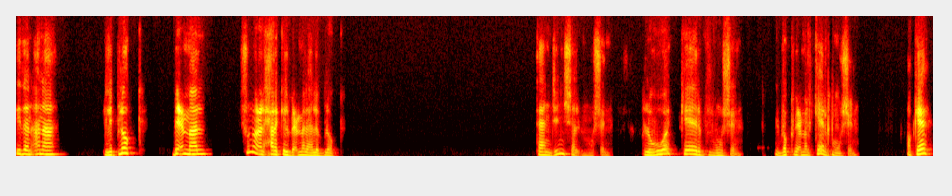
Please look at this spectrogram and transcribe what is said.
إذا أنا ال block بيعمل شو نوع الحركة اللي بيعملها ال block؟ tangential motion اللي هو curve motion ال block بيعمل curve motion okay؟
